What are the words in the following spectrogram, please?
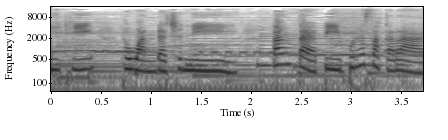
นิธิถวันดัชนี ตั้งแต่ปีพุทธศักราช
